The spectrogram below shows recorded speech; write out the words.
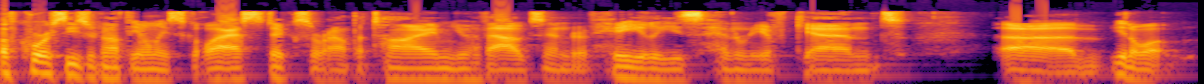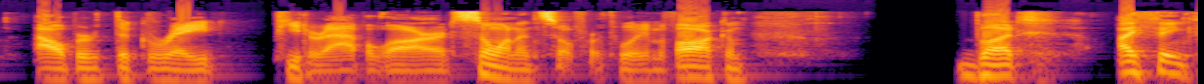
Of course, these are not the only scholastics around the time. You have Alexander of Hales, Henry of Ghent, uh, you know, Albert the Great, Peter Abelard, so on and so forth, William of Ockham. But I think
